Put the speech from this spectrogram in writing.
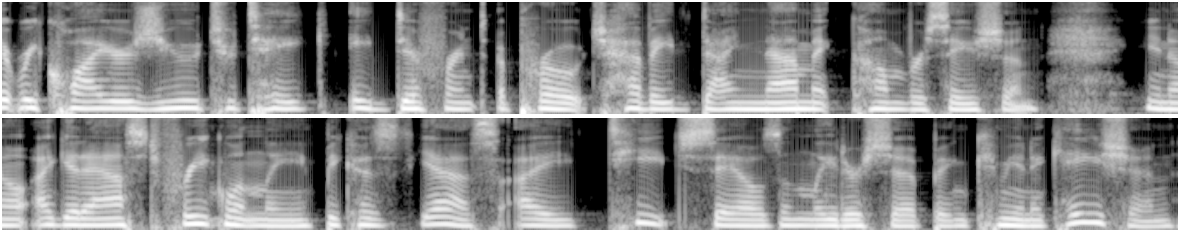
It requires you to take a different approach, have a dynamic conversation. You know, I get asked frequently because, yes, I teach sales and leadership and communication.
